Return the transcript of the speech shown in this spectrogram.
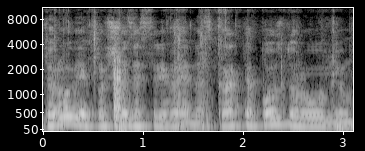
Здоров'я, про що застерігає нас карта по здоров'ю.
